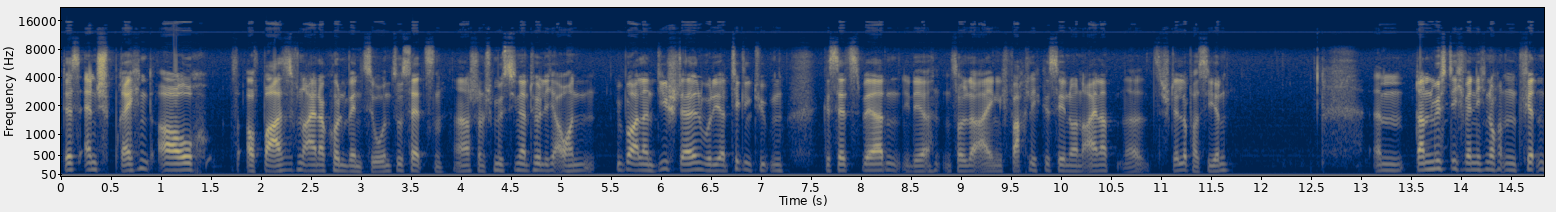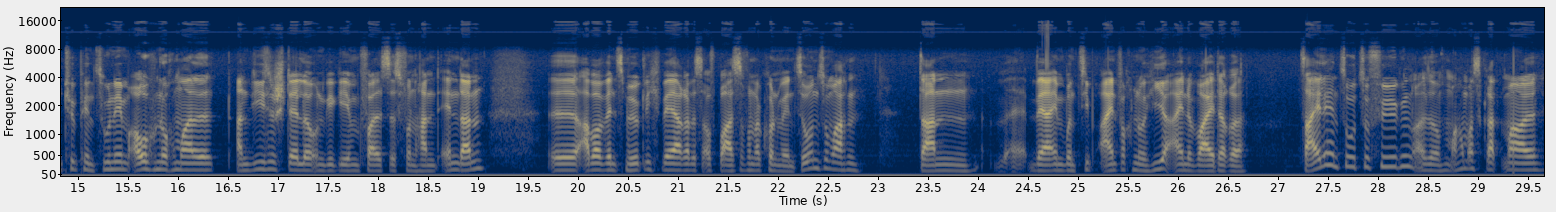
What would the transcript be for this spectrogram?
das entsprechend auch auf Basis von einer Konvention zu setzen. Ja, sonst müsste ich natürlich auch an, überall an die Stellen, wo die Artikeltypen gesetzt werden, die sollte eigentlich fachlich gesehen nur an einer äh, Stelle passieren. Ähm, dann müsste ich, wenn ich noch einen vierten Typ hinzunehme, auch nochmal an diese Stelle und gegebenenfalls das von Hand ändern. Äh, aber wenn es möglich wäre, das auf Basis von einer Konvention zu machen, dann wäre im Prinzip einfach nur hier eine weitere Zeile hinzuzufügen. Also machen wir es gerade mal.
